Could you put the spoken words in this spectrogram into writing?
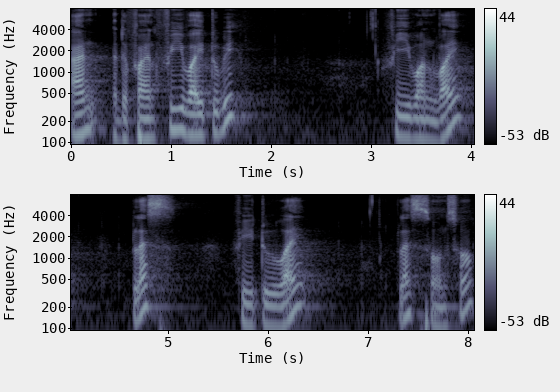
and define phi y to be phi 1 y plus phi 2 y plus so and so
